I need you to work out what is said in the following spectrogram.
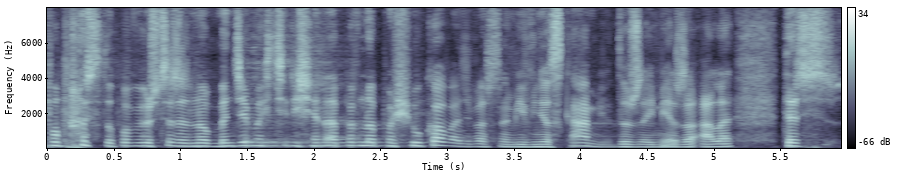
po prostu powiem szczerze, no będziemy chcieli się na pewno posiłkować waszymi wnioskami w dużej mierze, ale też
